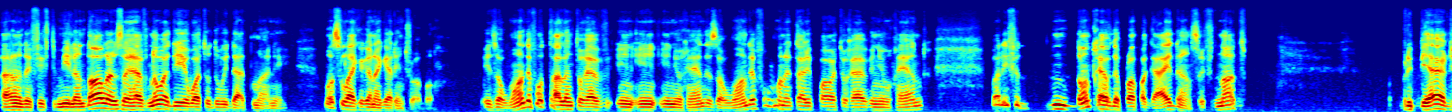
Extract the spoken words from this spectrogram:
150 million dollars. I have no idea what to do with that money. Most likely gonna get in trouble. It's a wonderful talent to have in, in, in your hand. It's a wonderful monetary power to have in your hand. But if you don't have the proper guidance, if not prepared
